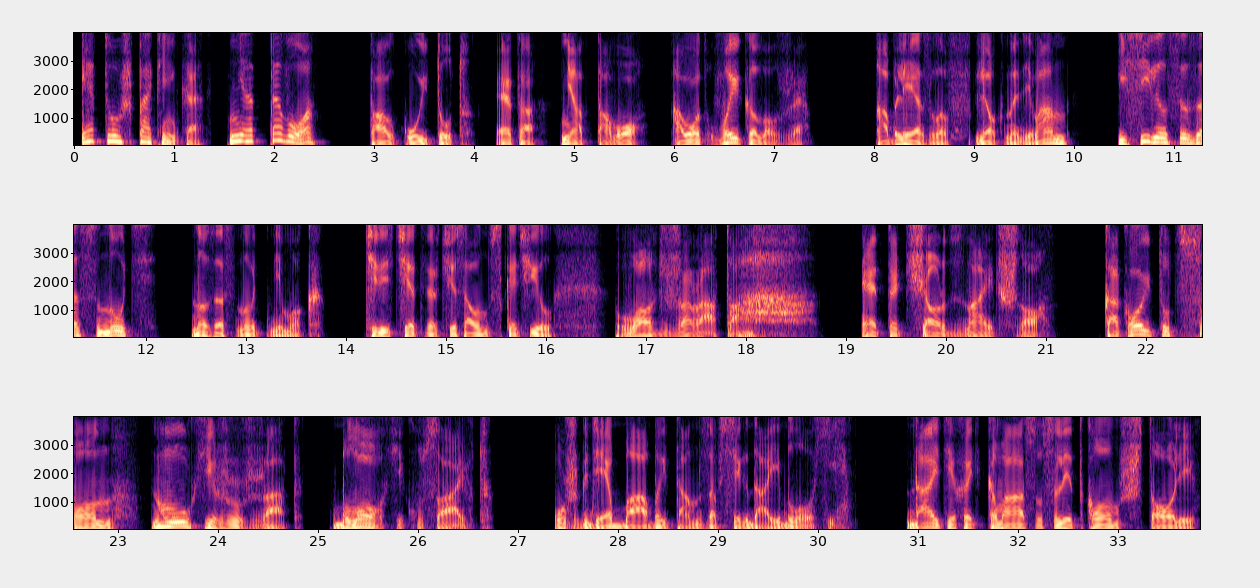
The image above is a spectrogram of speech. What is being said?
Это уж, папенька, не от того. Толкуй тут. Это не от того, а вот выколол же. Облезлов лег на диван и силился заснуть, но заснуть не мог. Через четверть часа он вскочил. «Вот жара-то! Это черт знает что! Какой тут сон! Мухи жужжат, блохи кусают. Уж где бабы, там завсегда и блохи. Дайте хоть квасу с литком, что ли!»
